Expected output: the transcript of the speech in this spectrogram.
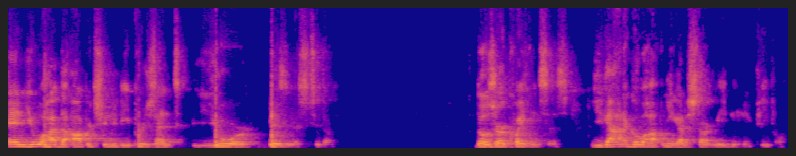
and you will have the opportunity to present your business to them. Those are acquaintances. You got to go out and you got to start meeting new people.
